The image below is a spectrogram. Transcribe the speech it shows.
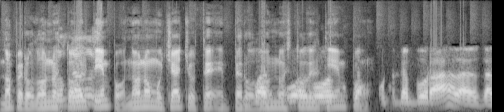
No, pero dos no es todo el tiempo. No, no, muchacho, usted, eh, pero dos no es todo el tiempo. Una temporada, o sea,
